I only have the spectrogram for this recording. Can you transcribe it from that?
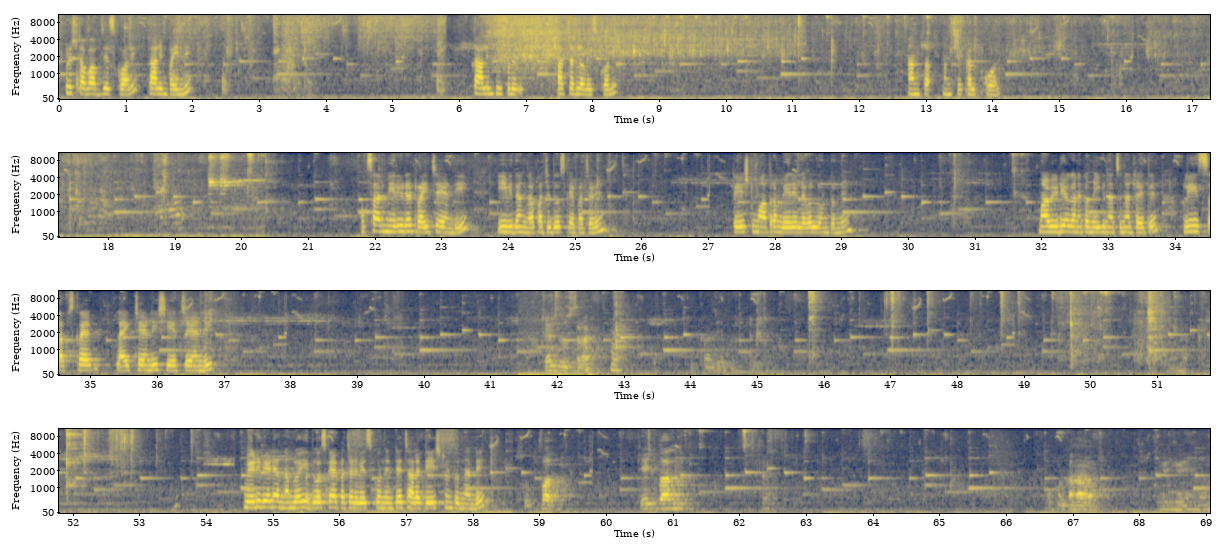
ఇప్పుడు స్టవ్ ఆఫ్ చేసుకోవాలి. తాలింపు అయింది. తాలింపు ఇప్పుడు పచ్చడిలో వేసుకోవాలి అంత మంచిగా కలుపుకోవాలి. ఒకసారి మీరు కూడా ట్రై చేయండి. ఈ విధంగా పచ్చి దోసకాయ పచ్చడి. టేస్ట్ మాత్రం వేరే లెవెల్లో ఉంటుంది. మా వీడియో కనుక మీకు నచ్చినట్లయితే ప్లీజ్ సబ్స్క్రైబ్ లైక్ చేయండి షేర్ చేయండి. టేస్ట్ చూస్తారా? కాసేపు టేస్ట్ వేడి వేడి అన్నంలో ఈ దోసకాయ పచ్చడి వేసుకొని తింటే చాలా టేస్ట్ ఉంటుందండి. సూపర్. టేస్ట్ బాగుంది. అప్పుడు కన్నాగా వేడి వేడి అన్నం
